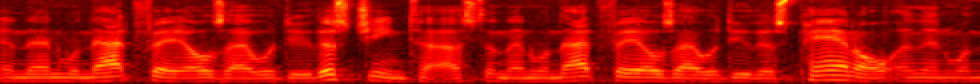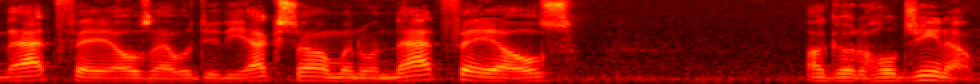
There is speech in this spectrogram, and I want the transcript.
And then when that fails, I will do this gene test. And then when that fails, I will do this panel. And then when that fails, I will do the exome. And when that fails, I'll go to whole genome.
